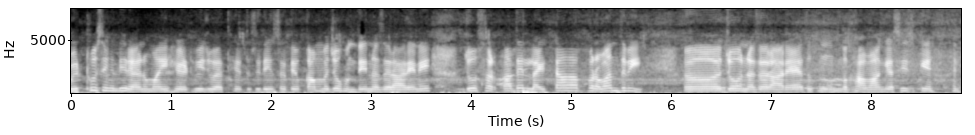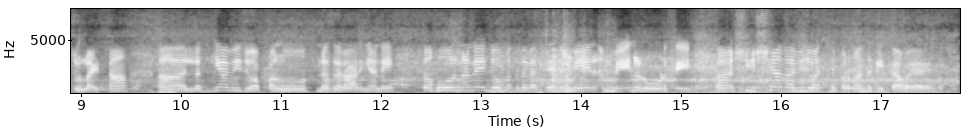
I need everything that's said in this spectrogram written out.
ਮਿੱਠੂ ਸਿੰਘ ਦੀ ਰਹਿਨੁਮਾਈ ਹੇਠ ਵੀ ਜੋ ਇੱਥੇ ਤੁਸੀਂ ਦੇਖ ਸਕਦੇ ਹੋ, ਕੰਮ ਜੋ ਹੁੰਦੇ ਨਜ਼ਰ ਆ ਰਹੇ ਨੇ, ਜੋ ਸੜਕਾਂ ਤੇ ਲਾਈਟਾਂ ਦਾ ਪ੍ਰਬੰਧ ਵੀ ਜੋ ਨਜ਼ਰ ਆ ਰਿਹਾ ਹੈ ਤੁਹਾਨੂੰ ਦਿਖਾਵਾਂਗੇ ਅਸੀਂ ਕਿ ਜੋ ਲਾਈਟਾਂ ਲੱਗੀਆਂ ਵੀ ਜੋ ਆਪਾਂ ਨੂੰ ਨਜ਼ਰ ਆ ਰਹੀਆਂ ਨੇ, ਤਾਂ ਹੋਰ ਉਹਨਾਂ ਨੇ ਜੋ ਮਤਲਬ ਇੱਥੇ ਜੋ ਮੇਨ ਮੇਨ ਰੋਡ ਤੇ ਸ਼ੀਸ਼ਿਆਂ ਦਾ ਵੀ ਜੋ ਇੱਥੇ ਪ੍ਰਬੰਧ ਕੀਤਾ ਹੋਇਆ ਹੈ।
